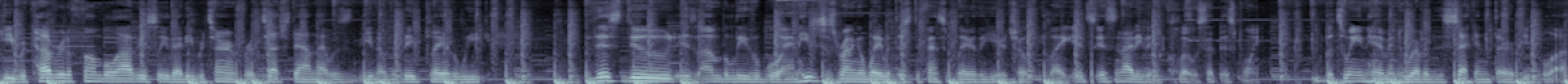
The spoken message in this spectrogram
He recovered a fumble, obviously, that he returned for a touchdown. That was, you know, the big play of the week. This dude is unbelievable, and he's just running away with this Defensive Player of the Year trophy. Like it's it's not even close at this point between him and whoever the second, third people are.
